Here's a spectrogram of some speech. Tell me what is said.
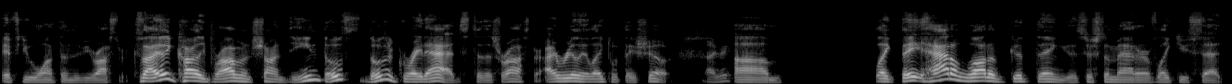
if you want them to be rostered. Because I think Carlie Bravo and Shawn Dean, those those are great ads to this roster. I really liked what they showed. I agree. Um, like they had a lot of good things. It's just a matter of, like you said,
